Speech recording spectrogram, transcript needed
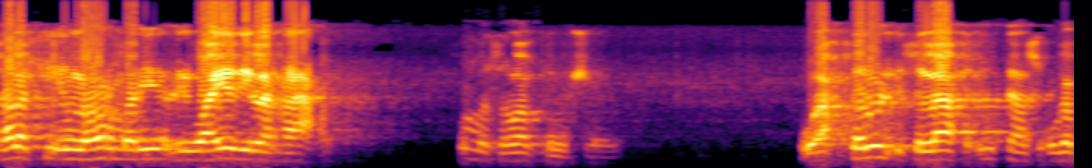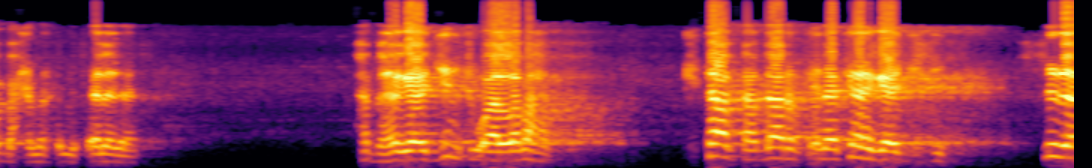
Khaladkii in la hormariyo riwaayadii la raaco uma sawaabkii la sheego wa axsanu lislaaxi intaas uga baxay marka masaladaas. Hab hagaajintu waa laba hab. Kitaabka haddaa rabta inaad ka hagaajisid sida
